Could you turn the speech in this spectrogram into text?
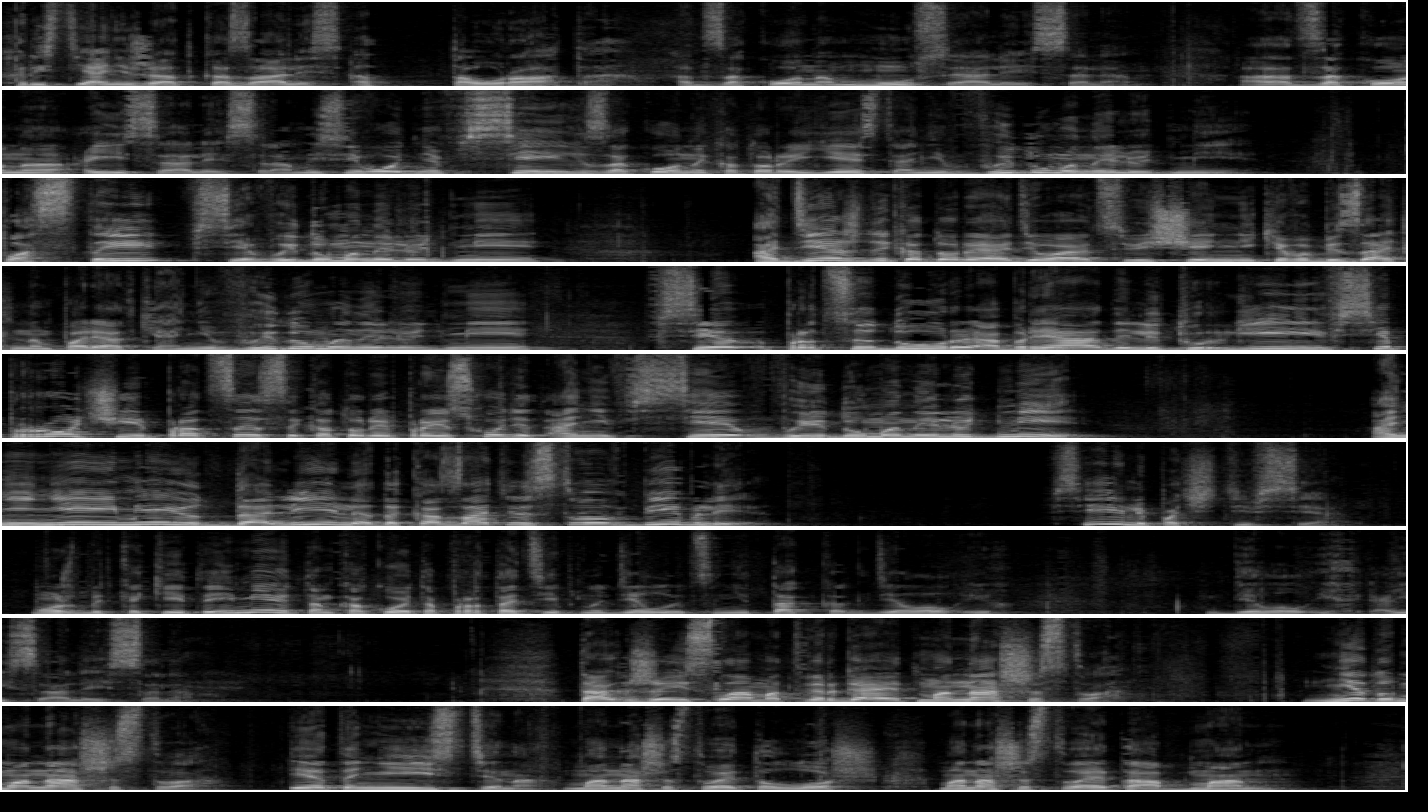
Христиане же отказались от Таурата, от закона Мусы, алейхиссалям, от закона Иса, алейхиссалям. И сегодня все их законы, которые есть, они выдуманы людьми, посты все выдуманы людьми, одежды, которые одевают священники в обязательном порядке, они выдуманы людьми, все процедуры, обряды, литургии, все прочие процессы, которые происходят, они все выдуманы людьми. Они не имеют далиля, доказательства в Библии. Все или почти все. Может быть, какие-то имеют там какой-то прототип, но делаются не так, как делал их, делал их Иса, алейхиссалям. Также ислам отвергает монашество. Нету монашества. И это не истина. Монашество это ложь. Монашество это обман.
